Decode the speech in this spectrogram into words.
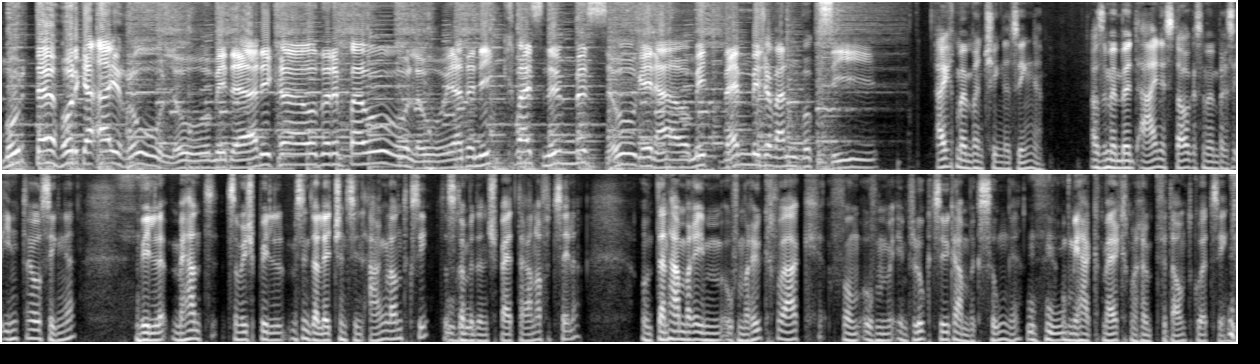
Murte horge ein Rolo mit der Annika oder dem Paolo. Ja, der Nick weiss nicht mehr so genau, mit wem ist er wann wo gsi. Eigentlich müssen wir einen Jingle singen. Also wir müssen eines Tages müssen wir ein Intro singen. weil wir haben zum Beispiel, wir sind ja letztens in England gewesen, das Mhm. können wir dann später auch noch erzählen. Und dann haben wir im, auf dem Rückweg vom, auf dem, im Flugzeug haben wir gesungen. Und wir haben gemerkt, wir können verdammt gut singen.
